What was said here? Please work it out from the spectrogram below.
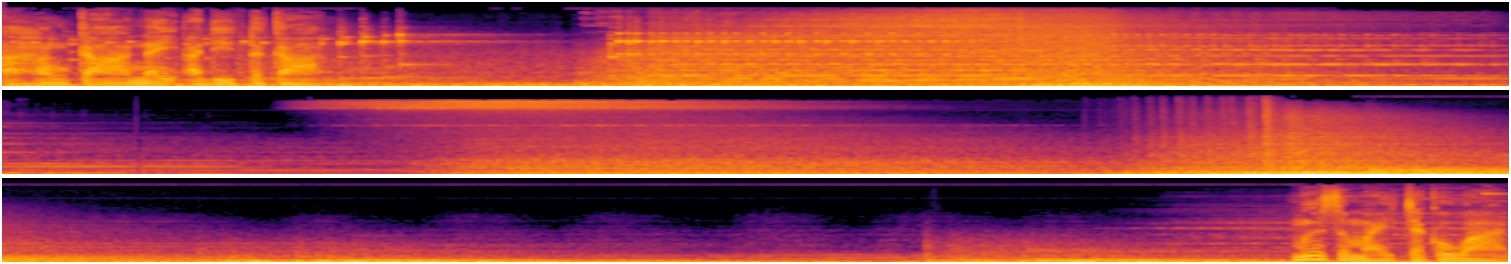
อาหังการในอดีตการ เมื่อสมัยจักรวาล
